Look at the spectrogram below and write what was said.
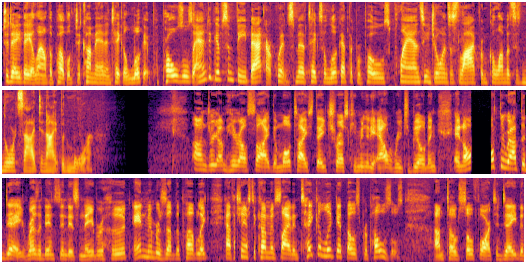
Today, they allow the public to come in and take a look at proposals and to give some feedback. Our Quentin Smith takes a look at the proposed plans. He joins us live from Columbus's north side tonight with more. Andre, I'm here outside the Multi-State Trust Community Outreach Building, and all all throughout the day, residents in this neighborhood and members of the public have a chance to come inside and take a look at those proposals. I'm told so far today the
